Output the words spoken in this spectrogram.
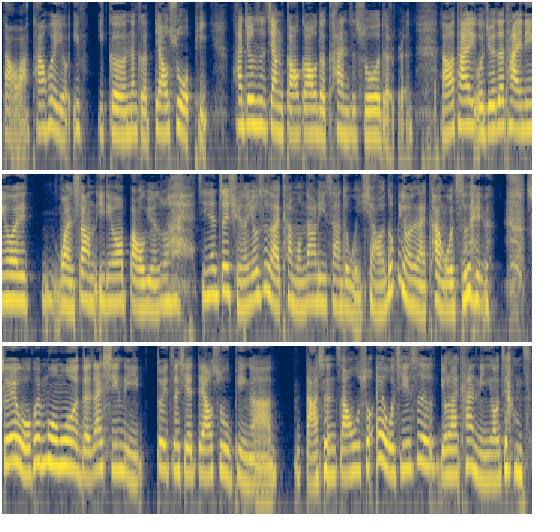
道啊，它会有一一个那个雕塑品，它就是这样高高的看着所有的人，然后他，我觉得他一定会晚上一定要抱怨说，哎，今天这群人又是来看蒙娜丽莎的微笑，都没有人来看我之类的，所以我会默默的在心里对这些雕塑品啊打声招呼，说，哎，我其实是有来看你哦，这样子。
